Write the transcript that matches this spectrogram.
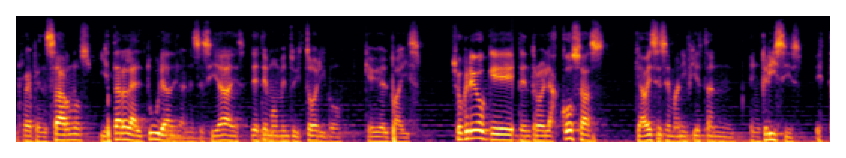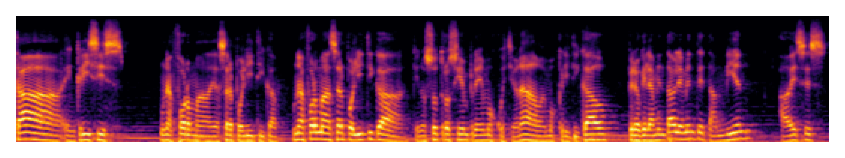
repensarnos y estar a la altura de las necesidades de este momento histórico que vive el país. Yo creo que dentro de las cosas que a veces se manifiestan en crisis, está en crisis una forma de hacer política, una forma de hacer política que nosotros siempre hemos cuestionado, hemos criticado, pero que lamentablemente también a veces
